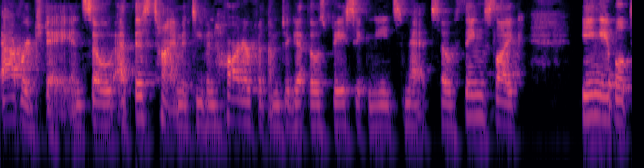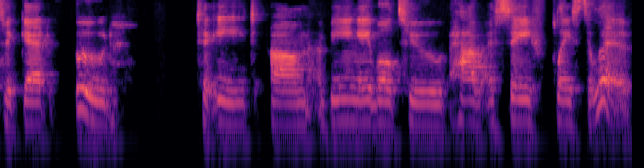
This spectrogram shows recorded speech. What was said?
average day and so at this time it's even harder for them to get those basic needs met so things like being able to get food to eat, um, being able to have a safe place to live,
